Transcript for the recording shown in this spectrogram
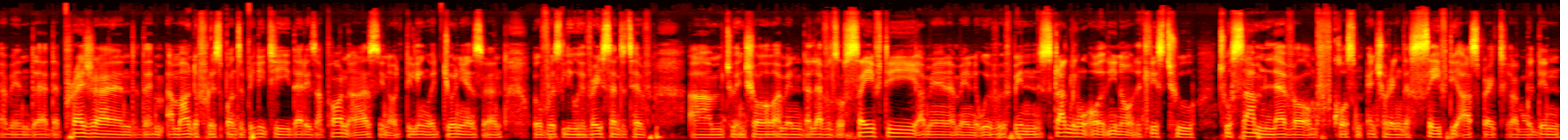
I mean, the, the pressure and the amount of responsibility that is upon us, you know, dealing with juniors. And obviously, we're very sensitive um, to ensure, I mean, the levels of safety. I mean, I mean, we've, we've been struggling, or, you know, at least to, to some level, of course, ensuring the safety aspect um, within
